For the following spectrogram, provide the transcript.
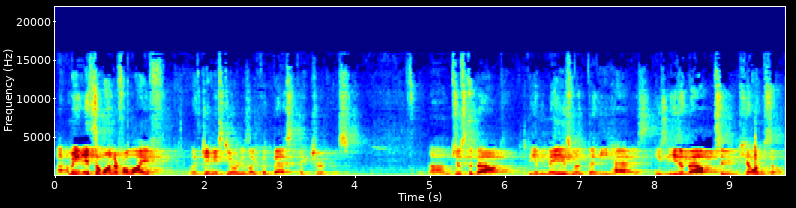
I mean, It's a Wonderful Life with Jimmy Stewart is like the best picture of this. Um, just about the amazement that he has. He's, he's about to kill himself.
